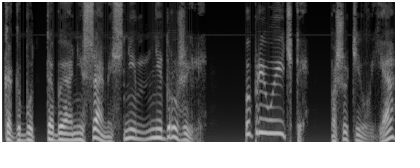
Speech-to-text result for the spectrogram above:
как будто бы они сами с ним не дружили. По привычке, пошутил я,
